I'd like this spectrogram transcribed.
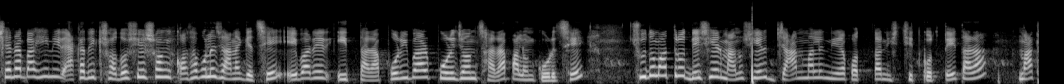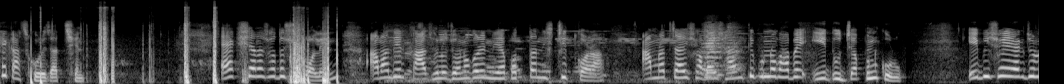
সেনাবাহিনীর একাধিক সদস্যের সঙ্গে কথা বলে জানা গেছে, এবারের ঈদ তারা পরিবার, পরিজন ছাড়া পালন করেছে। শুধুমাত্র দেশের মানুষের জানমালের নিরাপত্তা নিশ্চিত করতে তারা মাঠে কাজ করে যাচ্ছেন। এক সেনা সদস্য বলেন, আমাদের কাজ হলো জনগণের নিরাপত্তা নিশ্চিত করা। আমরা চাই সবাই শান্তিপূর্ণভাবে ঈদ উদযাপন করুক। এ বিষয়ে একজন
